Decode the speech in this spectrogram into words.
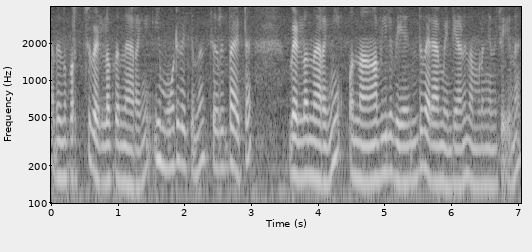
അതിൽ കുറച്ച് വെള്ളമൊക്കെ ഒന്ന് ഇറങ്ങി ഈ മൂടി വെക്കുന്നത് ചെറുതായിട്ട് വെള്ളം ഒന്ന് ഇറങ്ങി ഒന്ന് ആവിയിൽ വെന്ത് വരാൻ വേണ്ടിയാണ് നമ്മളിങ്ങനെ ചെയ്യുന്നത്.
